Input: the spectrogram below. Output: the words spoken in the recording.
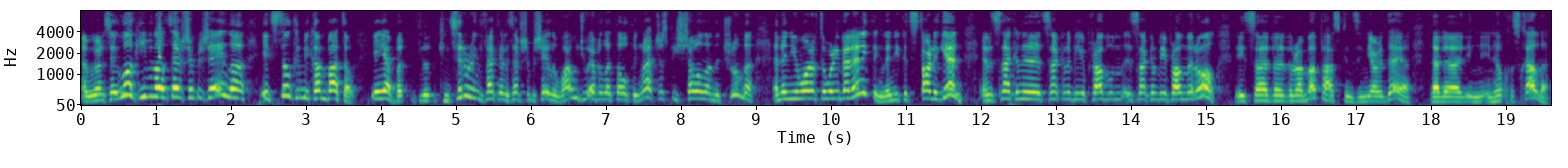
And we want to say, look, even though it's efsher b'she'ela, it still can become batal. Yeah, yeah, but the, considering the fact that it's efsher b'she'ela, why would you ever let the whole thing rot? Just be shovel on the truma, and then you won't have to worry about anything. Then you could start again, and it's not gonna, it's not gonna be a problem. It's not gonna be a problem at all. It's uh, the the Ramah Paskins in Yeridea that uh, in in Hilchas Chala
